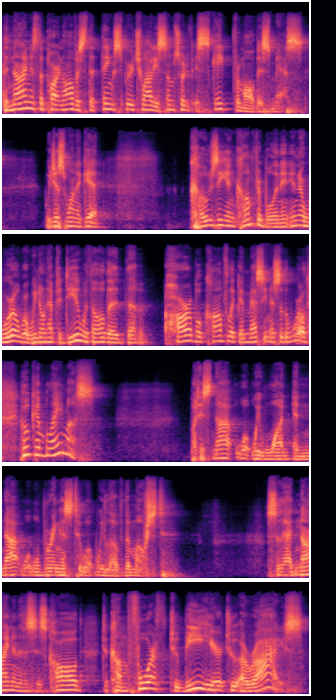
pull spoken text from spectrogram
the nine is the part in all of us that thinks spirituality is some sort of escape from all this mess. We just want to get cozy and comfortable in an inner world where we don't have to deal with all the, the horrible conflict and messiness of the world. Who can blame us? But it's not what we want and not what will bring us to what we love the most. So that us is called to come forth, to be here, to arise.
